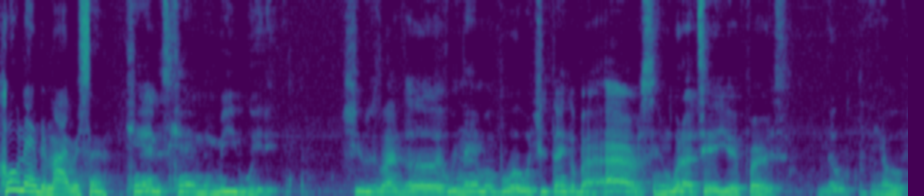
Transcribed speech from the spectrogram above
Who named him Iverson? Candace came to me with it. She was like, uh, if we name a boy, what you think about Iverson? What I tell you at first? Nope. Nope.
